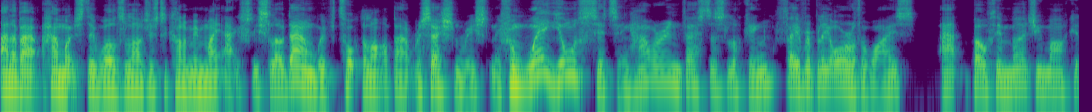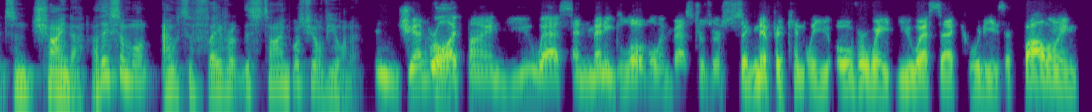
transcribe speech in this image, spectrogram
and about how much the world's largest economy might actually slow down. We've talked a lot about recession recently. From where you're sitting, how are investors looking, favorably or otherwise, at both emerging markets and China. Are they somewhat out of favor at this time? What's your view on it? In general, I find US and many global investors are significantly overweight US equities following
